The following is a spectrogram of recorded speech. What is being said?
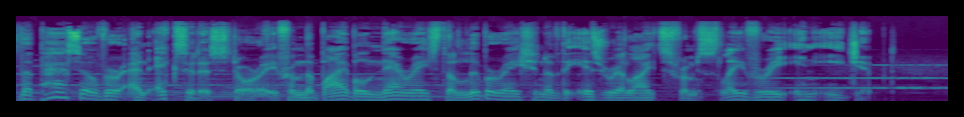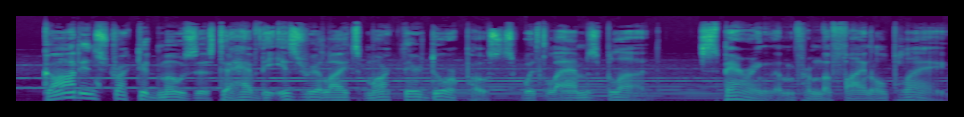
The Passover and Exodus story from the Bible narrates the liberation of the Israelites from slavery in Egypt. God instructed Moses to have the Israelites mark their doorposts with lamb's blood, sparing them from the final plague.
